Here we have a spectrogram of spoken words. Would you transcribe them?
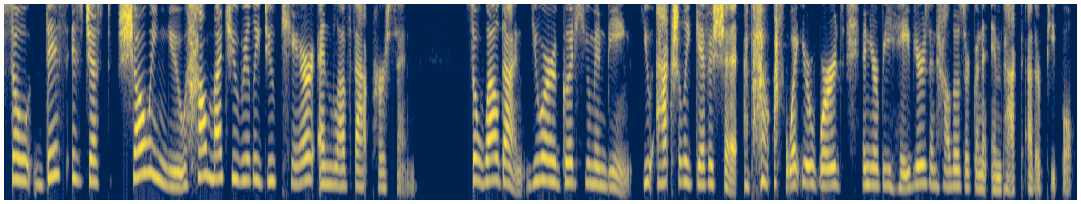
So this is just showing you how much you really do care and love that person. So well done. You are a good human being. You actually give a shit about what your words and your behaviors and how those are going to impact other people.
